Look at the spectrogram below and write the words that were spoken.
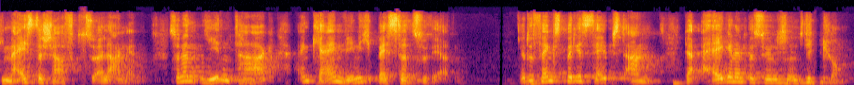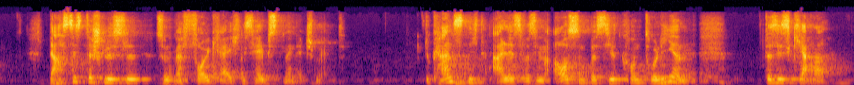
die Meisterschaft zu erlangen, sondern jeden Tag ein klein wenig besser zu werden. Ja, du fängst bei dir selbst an, der eigenen persönlichen Entwicklung. Das ist der Schlüssel zum erfolgreichen Selbstmanagement. Du kannst nicht alles, was im Außen passiert, kontrollieren. Das ist klar.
